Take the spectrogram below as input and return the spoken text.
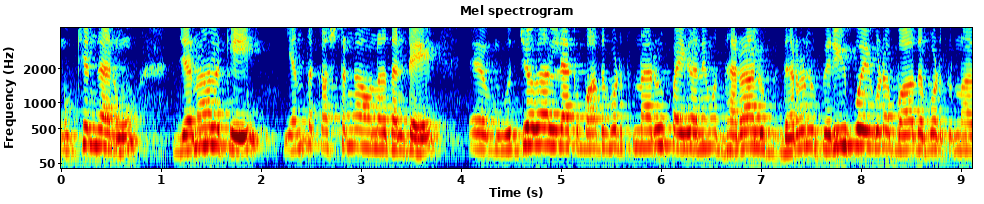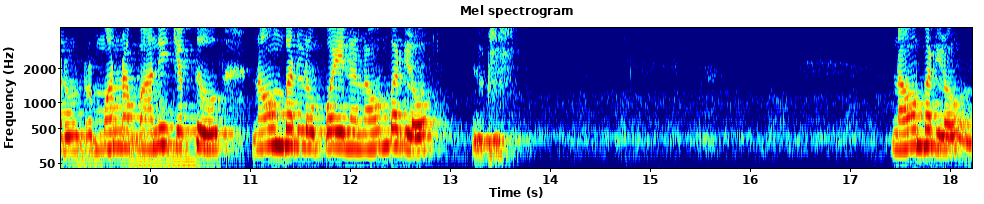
ముఖ్యంగాను జనాలకి ఎంత కష్టంగా ఉన్నదంటే ఉద్యోగాలు లేక బాధపడుతున్నారు పైగానేమో ధరలు ధరలు పెరిగిపోయి కూడా బాధపడుతున్నారు. మొన్న అని చెప్తూ నవంబర్లో పోయిన నవంబర్లో నవంబర్లో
